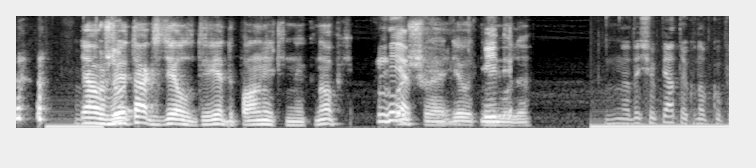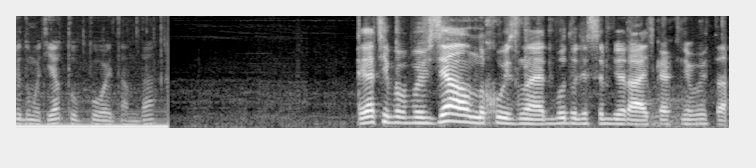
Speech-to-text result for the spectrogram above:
Я уже и так сделал две дополнительные кнопки. Нет. Больше я делать не буду. Надо еще пятую кнопку придумать. Я тупой там, да? Я типа бы взял, ну хуй знает, буду ли собирать как-нибудь так.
